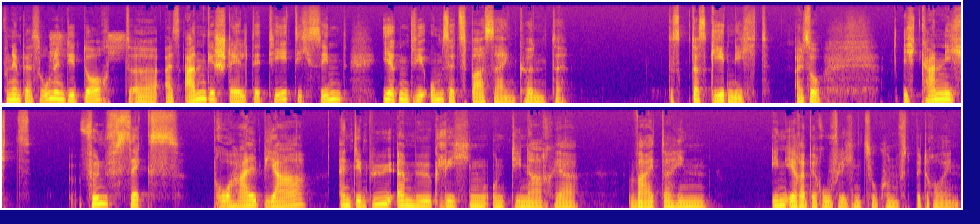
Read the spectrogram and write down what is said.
von den Personen, die dort äh, als Angestellte tätig sind, irgendwie umsetzbar sein könnte. Das, das geht nicht. Also ich kann nicht fünf, sechs pro Halbjahr ein Debüt ermöglichen und die nachher weiterhin in ihrer beruflichen Zukunft betreuen.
